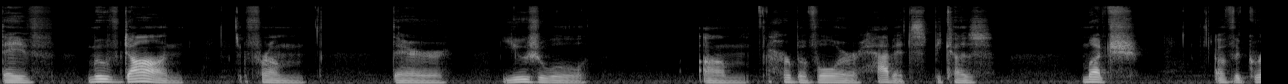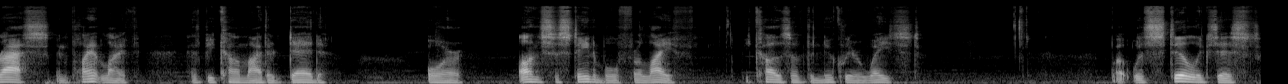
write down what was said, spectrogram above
they've moved on from their usual um, herbivore habits because much of the grass and plant life has become either dead or unsustainable for life because of the nuclear waste. But what still exists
